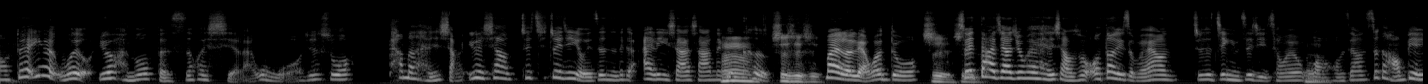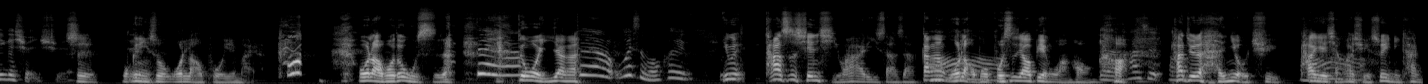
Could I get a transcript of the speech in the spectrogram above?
哦，对，因为我有有很多粉丝会写来问我，就是说他们很想，因为像最最近有一阵子那个艾丽莎莎那个课，嗯，是是是，卖了两万多，是，是，所以大家就会很想说，哦，到底怎么样，就是经营自己成为网红这样，嗯，这个好像变成一个玄学。是我跟你说，我老婆也买了，我老婆都五十了，对啊，跟我一样啊，对啊，为什么会？因为他是先喜欢艾丽莎莎，当然我老婆不是要变网红，哈，她是她觉得很有趣，她也想要学，所以你看。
